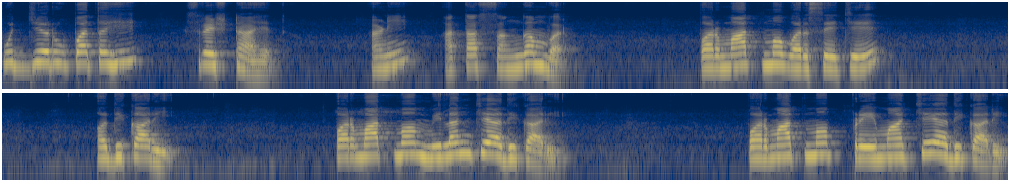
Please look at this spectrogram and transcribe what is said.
पूज्य रूपातही श्रेष्ठ आहेत. आणि आता संगमवर परमात्मवर्षेचे अधिकारी परमात्म मिलनचे अधिकारी. परमात्म प्रेमाचे अधिकारी.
